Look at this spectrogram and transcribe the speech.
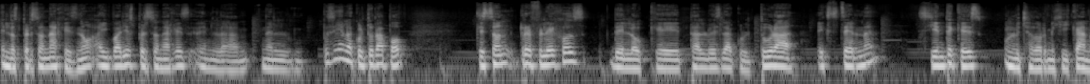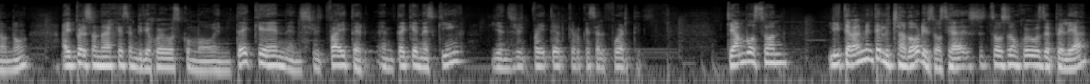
en los personajes, ¿no? Hay varios personajes en la, en el, pues sí, en la cultura pop que son reflejos de lo que tal vez la cultura externa siente que es un luchador mexicano, ¿no? Hay personajes en videojuegos como en Tekken, en Street Fighter. En Tekken es King y en Street Fighter creo que es el fuerte. Que ambos son literalmente luchadores, o sea, estos son juegos de pelea.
